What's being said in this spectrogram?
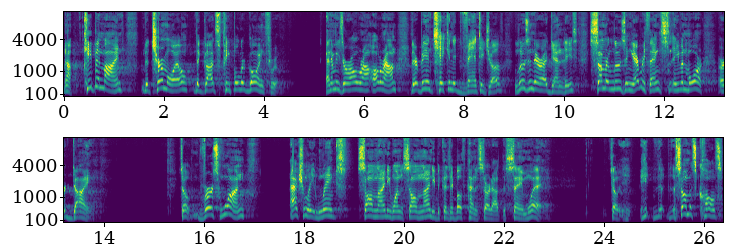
Now, keep in mind the turmoil that God's people are going through. Enemies are all around, all around. They're being taken advantage of, losing their identities. Some are losing everything, even more are dying. So, verse 1 actually links Psalm 91 to Psalm 90 because they both kind of start out the same way. So, he, the, the psalmist calls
